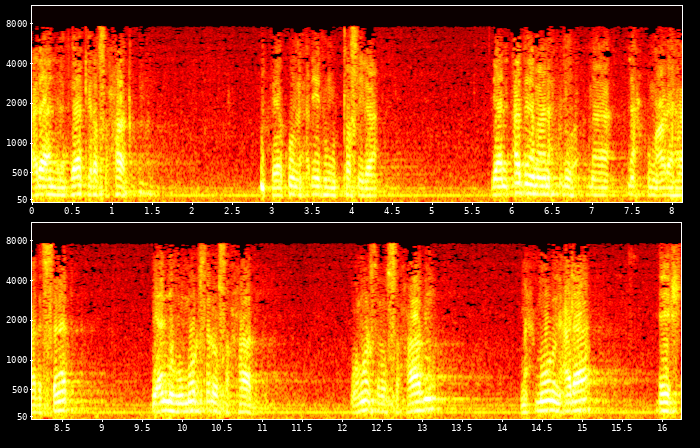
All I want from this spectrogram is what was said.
على أن الذاكر صحابي فيكون الحديث متصلا لأن أدنى ما ما نحكم على هذا السند بأنه مرسل صحابي. ومرسل الصحابي محمول على إيش؟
